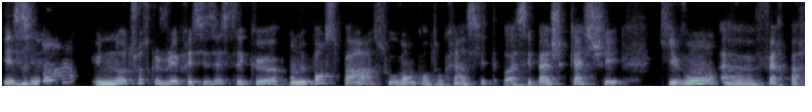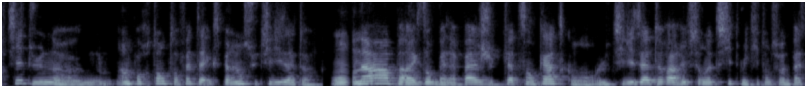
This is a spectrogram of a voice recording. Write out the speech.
Et mmh sinon, une autre chose que je voulais préciser, c'est que on ne pense pas souvent quand on crée un site à ces pages cachées qui vont euh, faire partie d'une euh, importante en fait expérience utilisateur. On a par exemple bah, la page 404 quand l'utilisateur arrive sur notre site mais qui tombe sur une page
